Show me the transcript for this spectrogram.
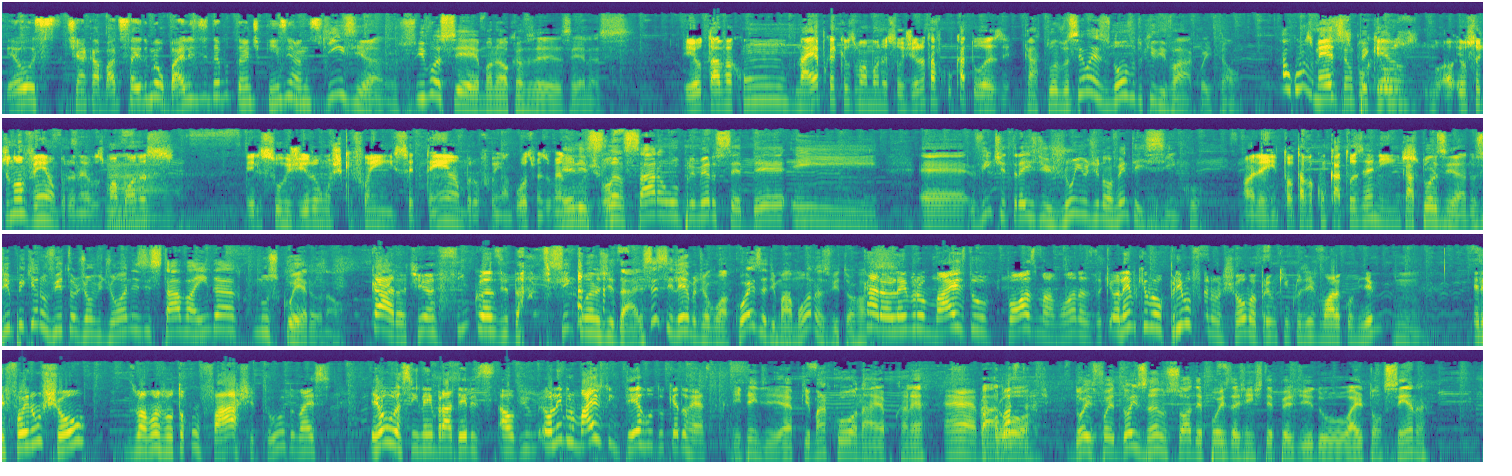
Eu tinha acabado de sair do meu baile de debutante, 15 anos. 15 anos. E você, Manuel Caselas? Eu tava com. Na época que os Mamonas surgiram, eu tava com 14. 14. Você é mais novo do que Viváqua, então. Alguns meses, é um porque pequeno- os- eu sou de novembro, né? Os Mamonas, Ah. Eles surgiram, acho que foi em setembro, foi em agosto, mais ou menos. Eles lançaram o primeiro CD em é, 23 de junho de 95. Olha aí, então tava com 14 aninhos. 14 anos. E o pequeno Victor John V. Jones estava ainda nos coeiro, não? Cara, eu tinha 5 anos de idade. 5 anos de idade. Você se lembra de alguma coisa de Mamonas, Victor Ross? Cara, eu lembro mais do pós-Mamonas do que. Eu lembro que o meu primo foi num show, meu primo que inclusive mora comigo. Hum. Ele foi num show dos Mamonas, voltou com faixa e tudo, mas eu, assim, lembrar deles ao vivo. Eu lembro mais do enterro do que do resto. cara. Entendi. É porque marcou na época, né? É, marcou Parou. bastante. Dois, foi dois anos só depois da gente ter perdido o Ayrton Senna,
